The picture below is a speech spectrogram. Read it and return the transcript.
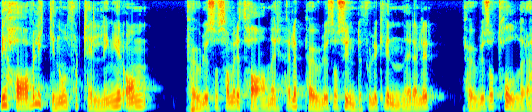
Vi har vel ikke noen fortellinger om Paulus og samaritaner, eller Paulus og syndefulle kvinner, eller Paulus og tollere.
